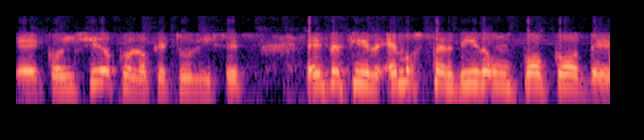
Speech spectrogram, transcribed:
eh, coincido con lo que tú dices. Es decir, hemos perdido un poco de,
